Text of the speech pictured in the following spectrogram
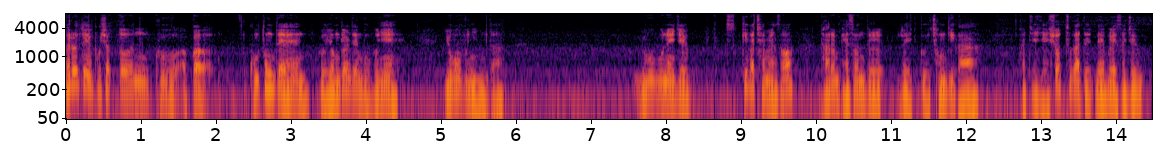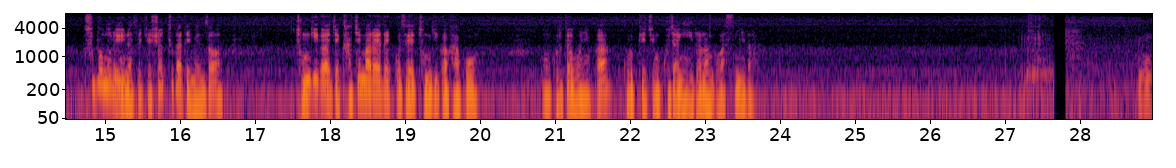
헤로드에 보셨던 그 아까 공통된 그 연결된 부분이 이 부분입니다. 이 부분에 이제 습기가 차면서 다른 배선들의 그 전기가 같이 이제 쇼트가 돼- 내부에서 이제 수분으로 인해서 이제 쇼트가 되면서 전기가 이제 가지 말아야 될 곳에 전기가 가고 어, 그러다 보니까 그렇게 지금 고장이 일어난 것 같습니다. 요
